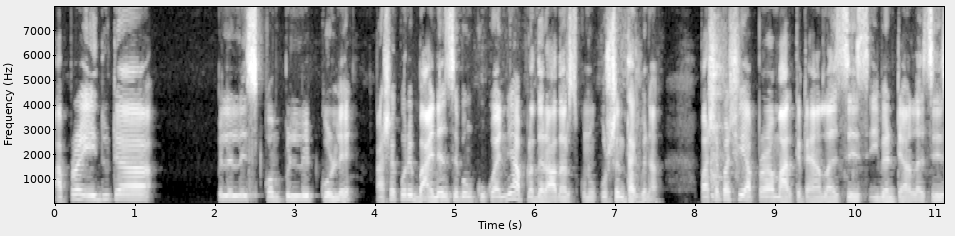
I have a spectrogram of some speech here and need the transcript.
আপনারা এই ২ টা প্লেলিস্ট কমপ্লিট করলে আশা করি বাইন্যান্স এবং কুকয়েন নিয়ে আপনাদের আদার্স কোনো কোশ্চেন থাকবে না। পাশাপাশি আপনারা market analysis, event analysis,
